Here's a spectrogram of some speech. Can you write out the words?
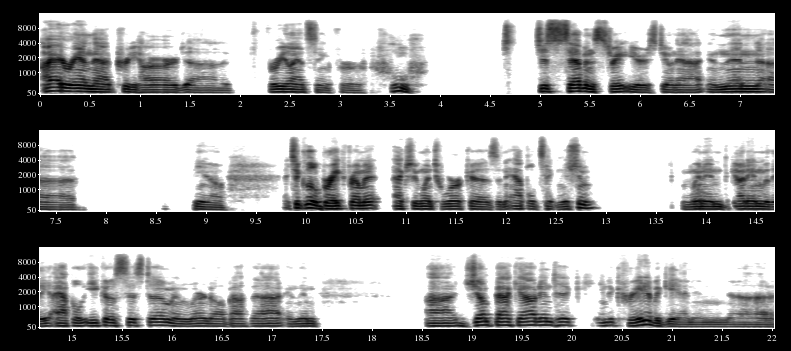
I ran that pretty hard, uh, freelancing for whew, just seven straight years doing that. And then, uh, you know, I took a little break from it, actually went to work as an Apple technician, went in, got in with the Apple ecosystem and learned all about that. And then uh, jump back out into into creative again and uh,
